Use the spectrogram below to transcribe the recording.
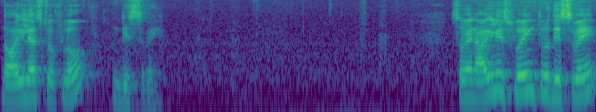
The oil has to flow this way. So when oil is flowing through this way,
